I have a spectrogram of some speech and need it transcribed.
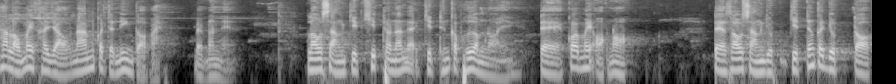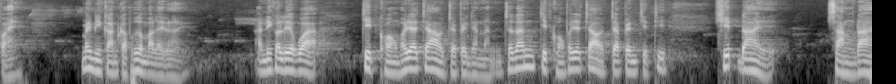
ถ้าเราไม่เขย่าน้ำก็จะนิ่งต่อไป แบบนั้นเนี่ยเราสั่งจิตคิดเท่านั้นแหละจิตถึงกระเพื่อมหน่อย แต่ก็ไม่ออกนอก แต่เราสั่งหยุดจิตนั้นก็หยุดต่อไป ไม่มีการกระเพื่อมอะไรเลย อันนี้ก็เรียกว่า จิตของพระยาเจ้าจะเป็นอย่างนั้น ฉะนั้นจิตของพระยาเจ้าจะเป็นจิตที่คิดได้สั่งได้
